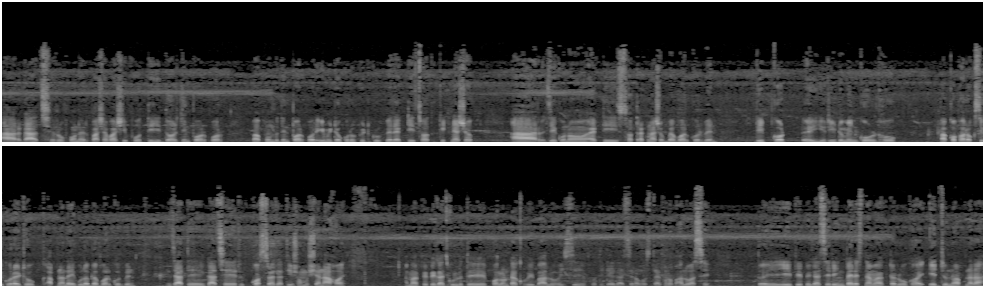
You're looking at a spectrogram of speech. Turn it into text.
আর গাছ রোপণের পাশাপাশি প্রতি দশ দিন পর পর বা পনেরো দিন পর পর ইমিডোক্রোপিড গ্রুপের একটি কীটনাশক আর যে কোনো একটি ছত্রাকনাশক ব্যবহার করবেন। রিপকট এই রিডোমিন গোল্ড হোক বা কভার অক্সিকোরাইট হোক, আপনারা এগুলো ব্যবহার করবেন যাতে গাছের কচরা জাতীয় সমস্যা না হয়। আমার পেঁপে গাছগুলোতে ফলনটা খুবই ভালো হয়েছে, প্রতিটা গাছের অবস্থা এখনও ভালো আছে। তো এই- পেঁপে গাছে রিং ভাইরাস নামে একটা রোগ হয়, এর জন্য আপনারা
